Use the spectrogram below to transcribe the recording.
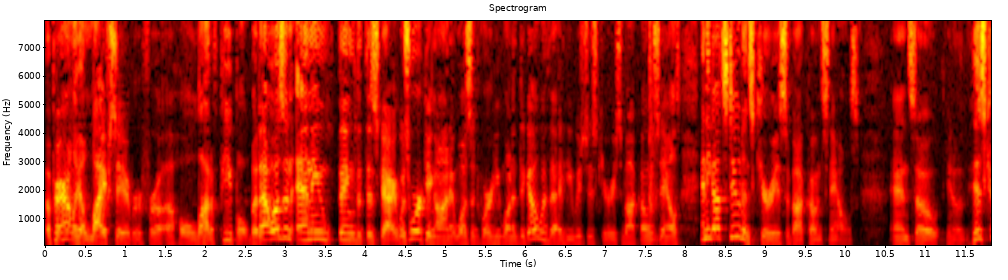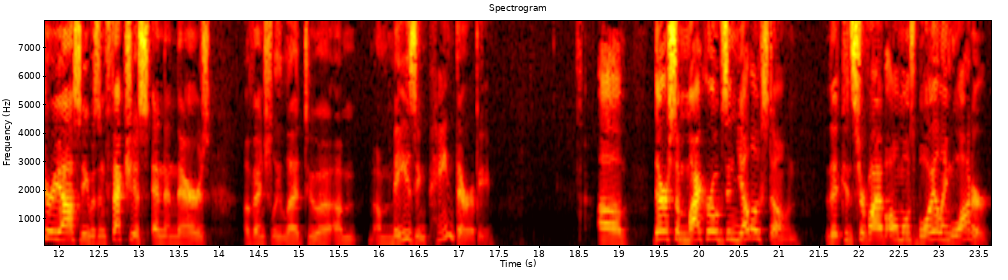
apparently a lifesaver for a, whole lot of people. But that wasn't anything that this guy was working on. It wasn't where he wanted to go with that. He was just curious about cone snails, and he got students curious about cone snails. And so, you know, his curiosity was infectious, and then theirs eventually led to an amazing pain therapy. Um, there are some microbes in Yellowstone that can survive almost boiling water,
